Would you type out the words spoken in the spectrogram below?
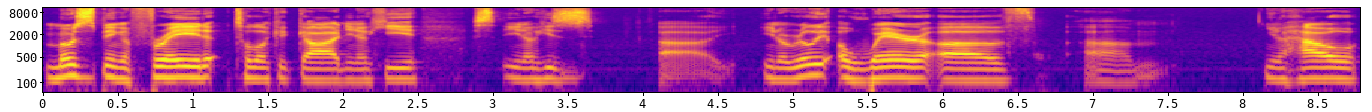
Moses being afraid to look at God. You know he you know he's uh, you know, really aware of, um, you know, how,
